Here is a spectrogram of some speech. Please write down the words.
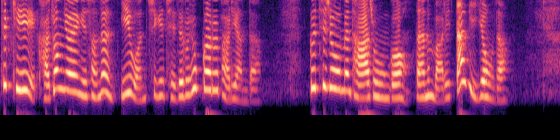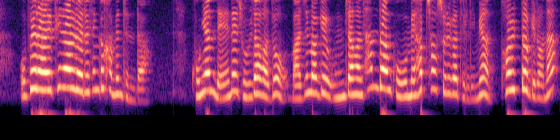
특히 가족여행에서는 이 원칙이 제대로 효과를 발휘한다. 끝이 좋으면 다 좋은 거 라는 말이 딱 이 경우다. 오페라의 피날레를 생각하면 된다. 공연 내내 졸다가도 마지막에 웅장한 3단 고음의 합창 소리가 들리면 펄떡 일어나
